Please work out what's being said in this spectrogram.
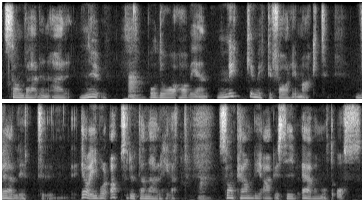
som världen är nu. Mm. Och då har vi en mycket, mycket farlig makt väldigt, ja, i vår absoluta närhet som kan bli aggressiv även mot oss.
